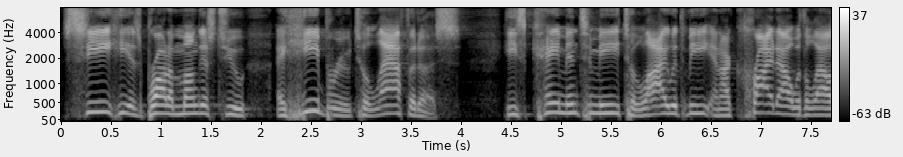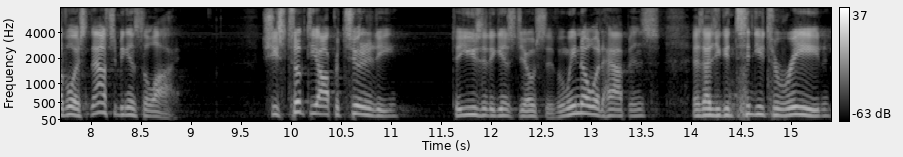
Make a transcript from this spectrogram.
See, he has brought among us to a Hebrew to laugh at us. He's came into me to lie with me, and I cried out with a loud voice. Now she begins to lie. She's took the opportunity to use it against Joseph. And we know what happens is as you continue to read,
